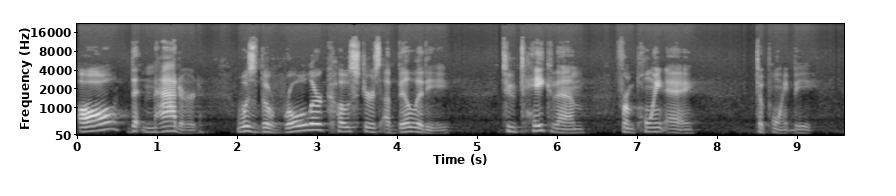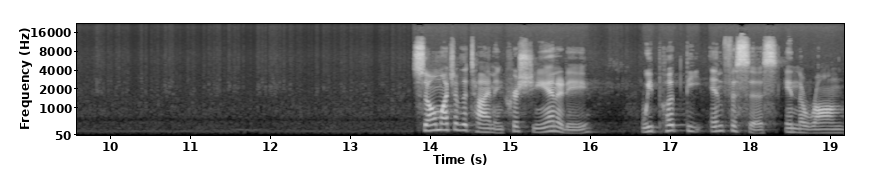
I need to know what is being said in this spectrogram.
All that mattered was the roller coaster's ability to take them from point A to point B. So much of the time in Christianity, we put the emphasis in the wrong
